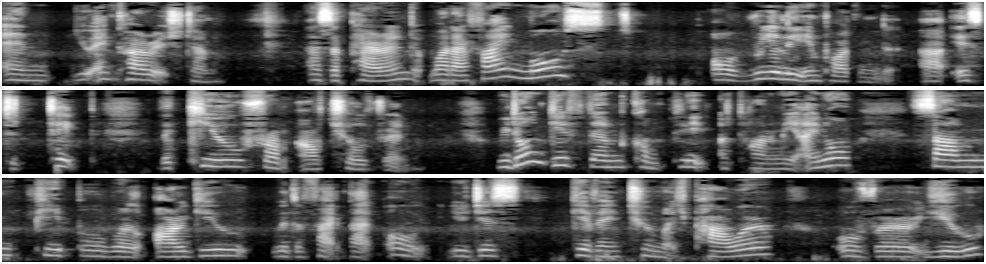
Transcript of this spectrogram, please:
and you encourage them. As a parent, what I find most or really important uh, is to take the cue from our children we don't give them complete autonomy. I know some people will argue with the fact that, oh, you're just giving too much power over you.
